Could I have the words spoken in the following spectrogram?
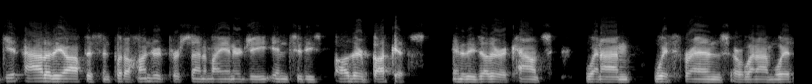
get out of the office and put 100% of my energy into these other buckets, into these other accounts when I'm with friends or when I'm with,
